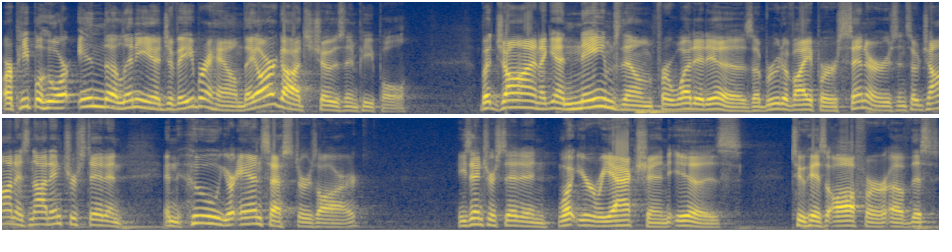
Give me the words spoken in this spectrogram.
are people who are in the lineage of Abraham. They are God's chosen people. But John, again, names them for what it is a brood of vipers, sinners. And so John is not interested in, in who your ancestors are, he's interested in what your reaction is to his offer of this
